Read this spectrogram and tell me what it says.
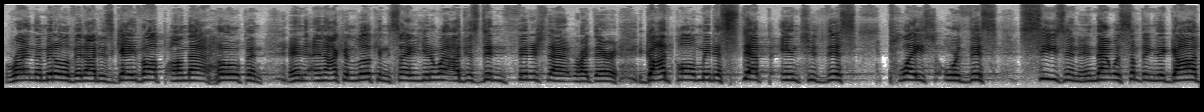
right in the middle of it, I just gave up on that hope. And, and, and I can look and say, you know what, I just didn't finish that right there. God called me to step into this place or this season, and that was something that God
